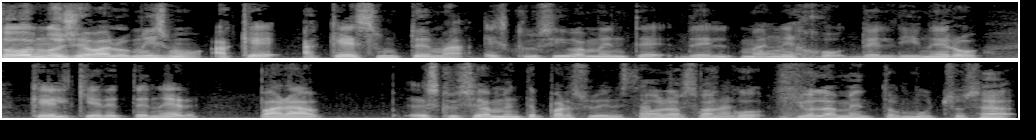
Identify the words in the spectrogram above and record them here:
todo nos lleva a lo mismo, a que, a que es un tema exclusivamente del manejo del dinero que él quiere tener para exclusivamente para su bienestar Ahora, Paco, yo lamento mucho, o sea,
